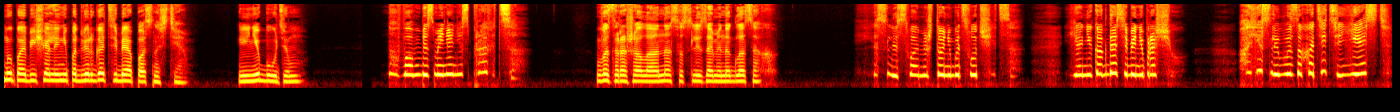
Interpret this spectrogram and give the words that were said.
мы пообещали не подвергать тебя опасности. И не будем». «Но вам без меня не справиться», — возражала она со слезами на глазах. «Если с вами что-нибудь случится, я никогда себе не прощу. «А если вы захотите есть?»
